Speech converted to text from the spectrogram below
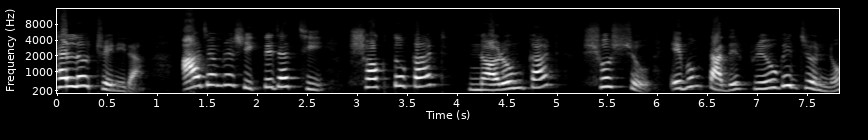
Hello ট্রেনিরা আজ আমরা শিখতে যাচ্ছি শক্ত কাঠ, নরম কাঠ, শস্য এবং তাদের প্রয়োগের জন্য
